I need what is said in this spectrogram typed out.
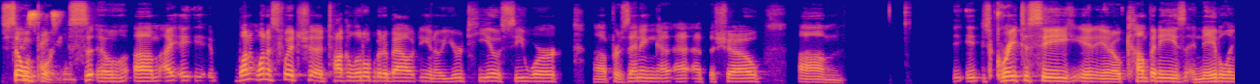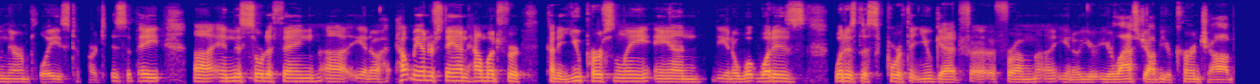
so Precisely. important. So um, I, I, want, want to switch, uh, talk a little bit about you know your TOC work, uh, presenting at, at, the show. Um, it's great to see you know companies enabling their employees to participate uh, in this sort of thing. Uh, you know, help me understand how much for kind of you personally, and you know what what is what is the support that you get from uh, you know your your last job, your current job,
